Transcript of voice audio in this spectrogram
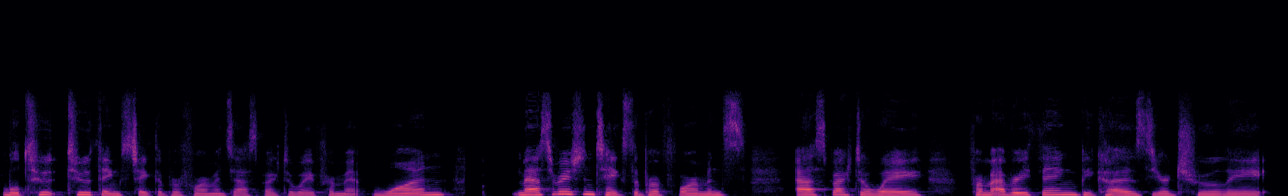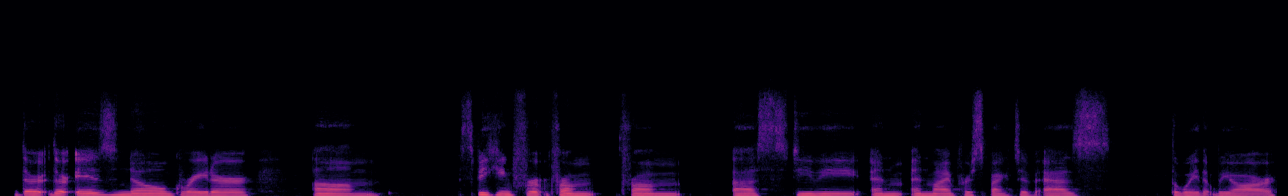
well two two things take the performance aspect away from it. One, masturbation takes the performance aspect away from everything because you're truly there there is no greater um speaking for, from from uh, Stephee and and my perspective as the way that we are,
